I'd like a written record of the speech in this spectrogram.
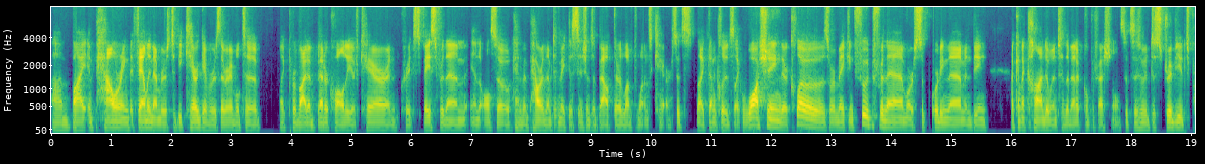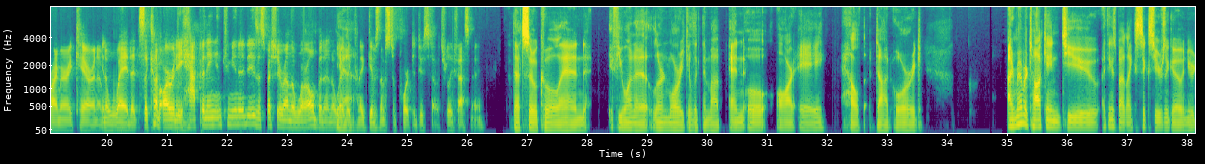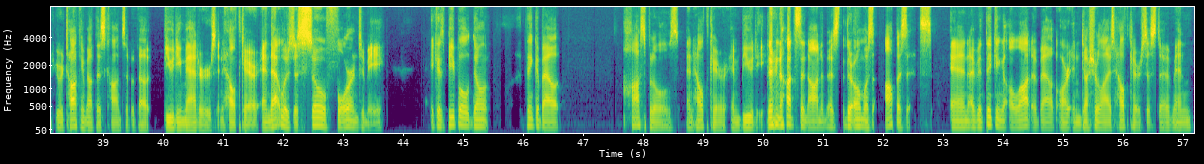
um, by empowering family members to be caregivers, they're able to like provide a better quality of care and create space for them and also kind of empower them to make decisions about their loved ones care so it's like that includes like washing their clothes or making food for them or supporting them and being a kind of conduit to the medical professionals. It's, of distributes primary care in a, in a way that's like kind of already happening in communities, especially around the world, but in a way yeah. that kind of gives them support to do so. It's really fascinating. That's so cool. And if you want to learn more, you can look them up, N-O-R-A health.org. I remember talking to you, I think it was about like six years ago, and you were, you were talking about this concept about beauty matters in healthcare. And that was just so foreign to me because people don't think about hospitals and healthcare and beauty. They're not synonymous, they're almost opposites. And I've been thinking a lot about our industrialized healthcare system and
